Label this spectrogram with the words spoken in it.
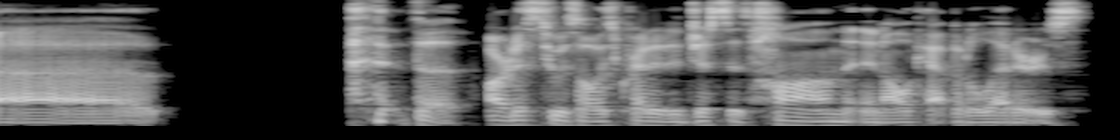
uh, the artist who is always credited just as Han in all capital letters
